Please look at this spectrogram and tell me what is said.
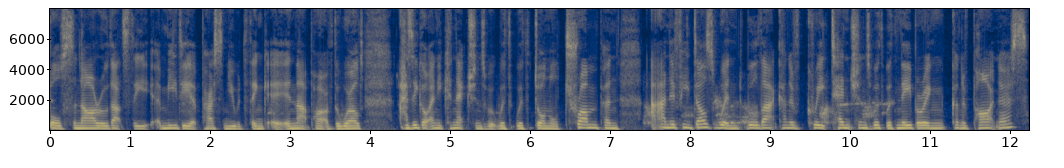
bolsonaro? That's the immediate person you would think in that part of the world. Has he got any connections with with, with donald trump? And and if he does win will that kind of create tensions with with neighboring kind of partners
